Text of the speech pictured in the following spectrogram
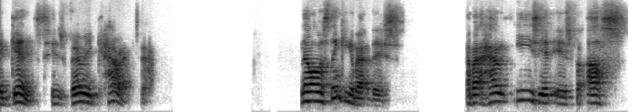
against his very character. Now, I was thinking about this, about how easy it is for us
